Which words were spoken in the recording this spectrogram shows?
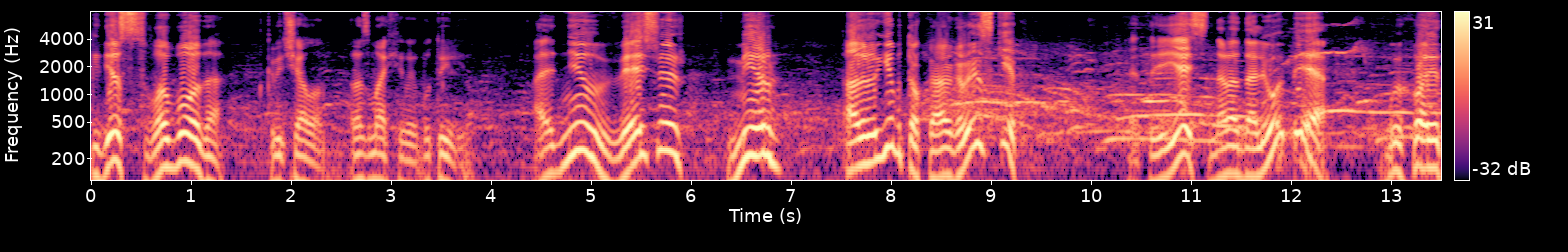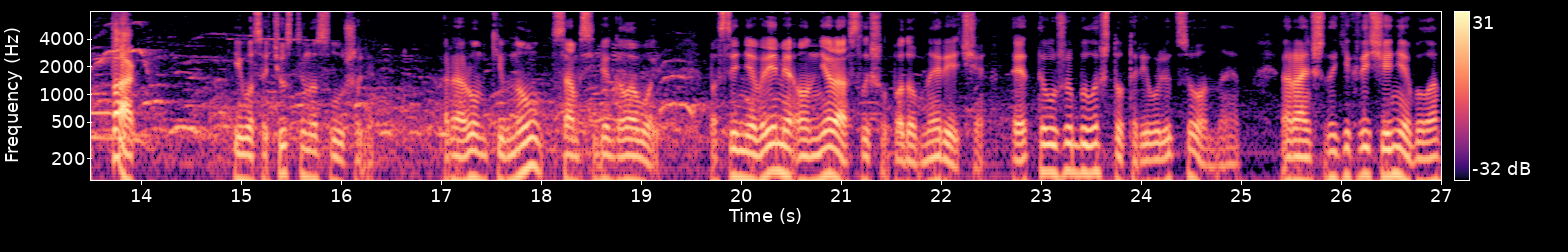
где свобода? — кричал он, размахивая бутылью. «Одним весь мир, а другим только огрызки. Это и есть народолюбие? Выходит так!» Его сочувственно слушали. Рарун кивнул сам себе головой. Последнее время он не раз слышал подобные речи. Это уже было что-то революционное. Раньше таких речей не было.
